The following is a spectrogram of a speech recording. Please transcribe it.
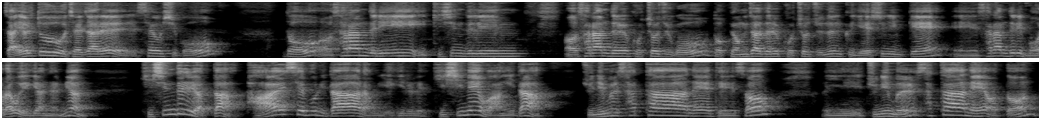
자, 열두 제자를 세우시고 또 어, 사람들이 귀신 들린 어, 사람들을 고쳐주고 또 병자들을 고쳐주는 그 예수님께 예, 사람들이 뭐라고 얘기하냐면 귀신 들렸다 바알세불이다라고 얘기를 해요. 귀신의 왕이다. 주님을 사탄에 대해서 이 주님을 사탄의 어떤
